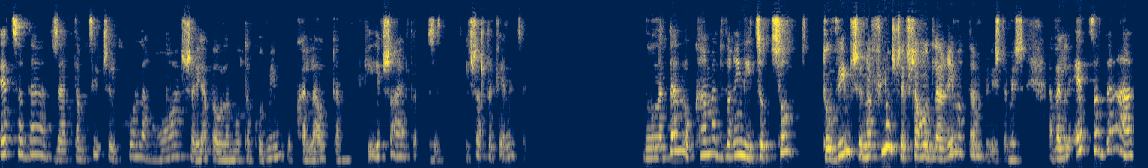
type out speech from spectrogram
עץ הדעת זה התמצית של כל הרוע שהיה בעולמות הקודמים, הוא כלא אותם, כי אי אפשר, זה, אי אפשר לתקן את זה. והוא נתן לו כמה דברים, ניצוצות טובים שנפלו, שאפשר עוד להרים אותם ולהשתמש. אבל עץ הדעת,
